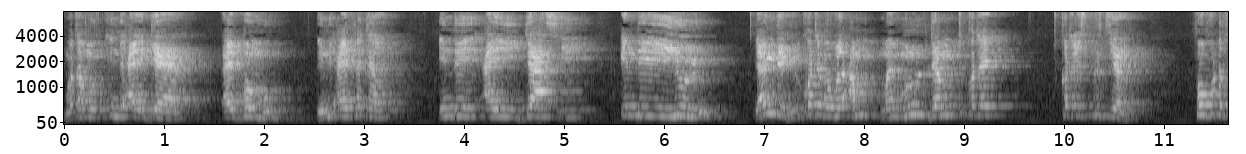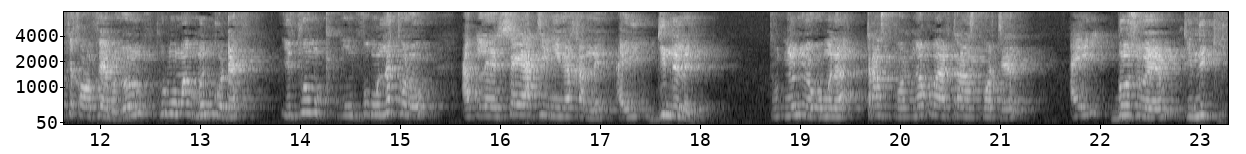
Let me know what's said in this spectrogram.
Moo tax indi ay guerre ay bomb indi ay fetel indi ay jaas indi yooyu yaa ngi dégg côté boobu la am man mënul dem ci côté côté spirituel. Foofu daf ci xaw a faible. Loolu pour mu mën ko def il faut mu faut mu lëkkaloo ak les sayaatin yi nga xam ne ay jinne lañ. Pour ñooñu ñoo ko mën a transport ñoo ko transporter ay besoin ci nit ki.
